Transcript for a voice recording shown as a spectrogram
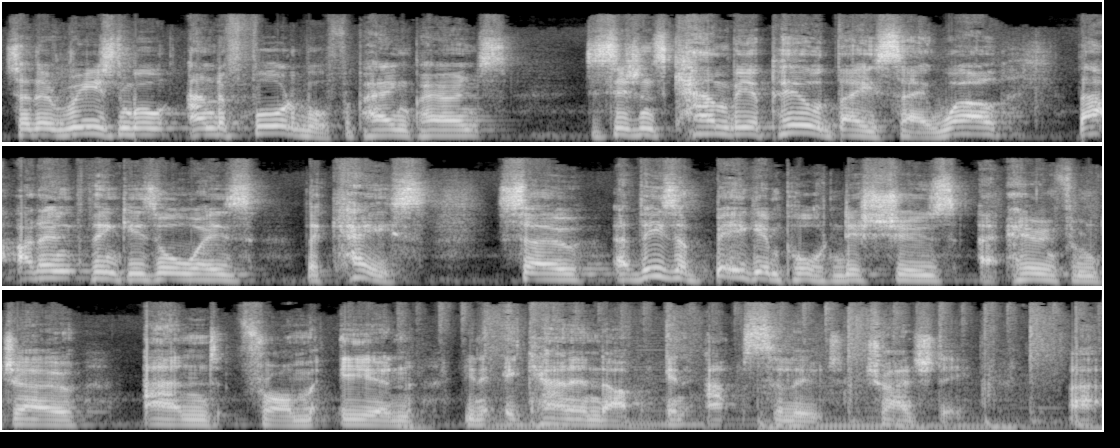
so they're reasonable and affordable for paying parents. Decisions can be appealed, they say. Well, that I don't think is always the case. So uh, these are big, important issues. Uh, hearing from Jo and from Ian, you know, it can end up in absolute tragedy. Uh,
